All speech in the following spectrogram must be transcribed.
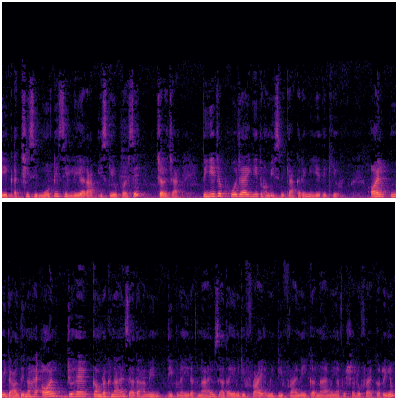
एक अच्छी सी, मोटी सी लेयर आप इसके ऊपर से चढ़ जाए। तो ये जब हो जाएगी तो हम इसमें क्या करेंगे? ये देखिए ऑयल में डाल देना है। ऑयल जो है कम रखना है, ज़्यादा हमें डीप नहीं रखना है। ज़्यादा यानी कि फ्राई हमें डीप फ्राई नहीं करना है। मैं यहाँ पे शेलो फ्राई कर रही हूँ।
